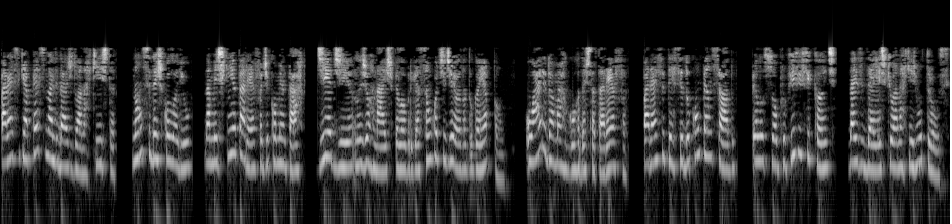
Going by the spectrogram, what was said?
parece que a personalidade do anarquista não se descoloriu na mesquinha tarefa de comentar dia a dia nos jornais pela obrigação cotidiana do ganha-pão. O árido amargor desta tarefa parece ter sido compensado pelo sopro vivificante das ideias que o anarquismo trouxe,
